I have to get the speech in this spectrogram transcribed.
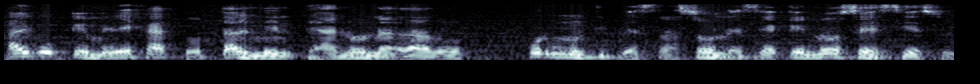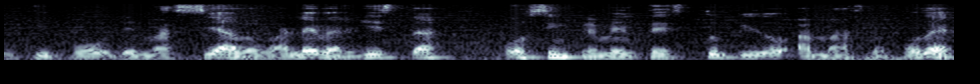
Algo que me deja totalmente anonadado por múltiples razones, ya que no sé si es un tipo demasiado valeverguista o simplemente estúpido a más no poder.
